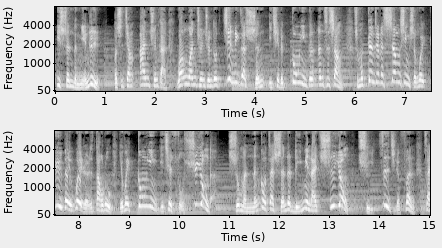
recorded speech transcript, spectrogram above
一生的年日，而是将安全感完完全全都建立在神一切的供应跟恩赐上，使我们更加的相信神会预备未来的道路，也会供应一切所需用的。使我们能够在神的里面来吃用，取自己的份，在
